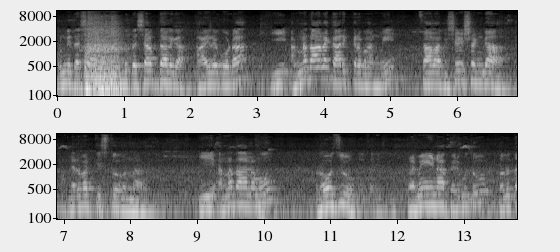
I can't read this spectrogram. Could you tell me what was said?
కొన్ని దశాబ్దాలు రెండు దశాబ్దాలుగా ఆయన కూడా ఈ అన్నదాన కార్యక్రమాన్ని చాలా విశేషంగా నిర్వర్తిస్తూ ఉన్నారు. ఈ అన్నదానము రోజు క్రమేణా పెరుగుతూ తొలుత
